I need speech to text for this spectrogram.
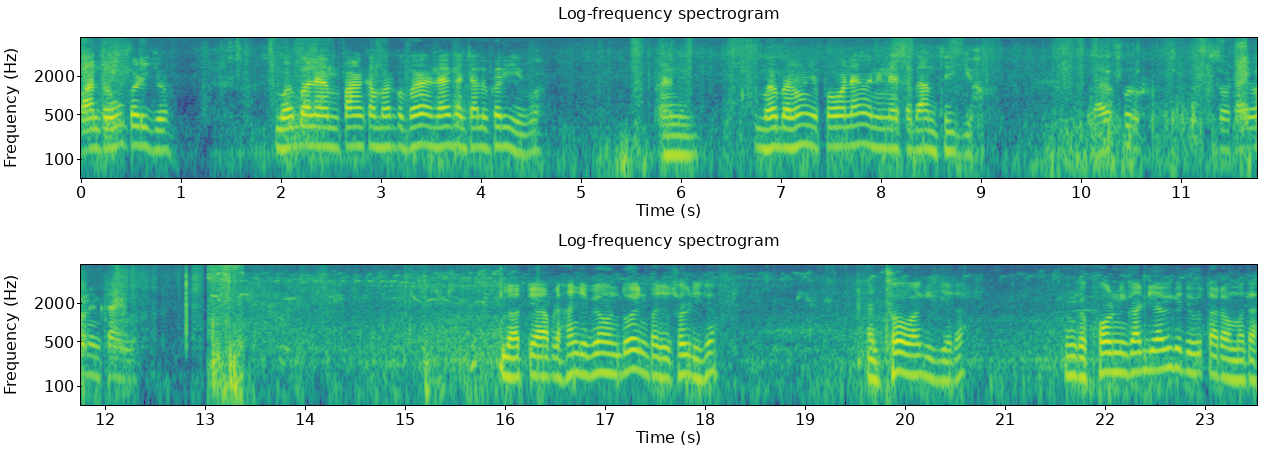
વાંધો હું પડી ગયો. મોબાઈલ આમ પાણકા મારકો ભરાય નાખ્યા ચાલુ કરીએ એવો. પણ મોબાઈલ હું એ પવન આવ્યો ને એના આમ થઈ ગયો. હવે પૂરું. શોટ આવ્યો ને કાંઈ નહીં. અત્યારે આપણે સાંજે બેવાનું દોઈને પછી છોડી છે. અને છ વાગી ગયા હતા કેમ કે ખોળની ગાડી આવી ગઈ હતી ઉતારવામાં હતા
